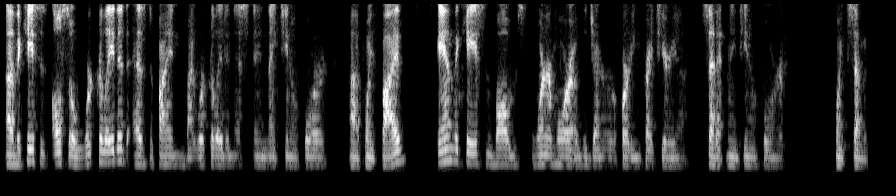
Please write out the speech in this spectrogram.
Uh, the case is also work related as defined by work relatedness in 1904.5. Uh, and the case involves one or more of the general reporting criteria set at 1904.7.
